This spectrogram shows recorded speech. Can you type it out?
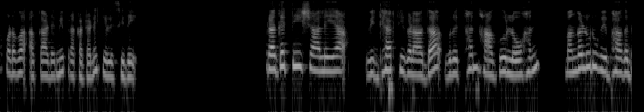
ಕೊಡವ ಅಕಾಡೆಮಿ ಪ್ರಕಟಣೆ ತಿಳಿಸಿದೆ. ಪ್ರಗತಿ ಶಾಲೆಯ ವಿದ್ಯಾರ್ಥಿಗಳಾದ ವೃಥನ್ ಹಾಗೂ ಲೋಹನ್, ಮಂಗಳೂರು ವಿಭಾಗದ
